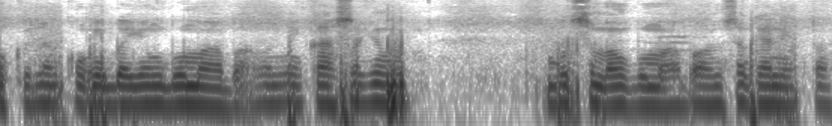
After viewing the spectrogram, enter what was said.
Okay lang kung iba yung bumabaon. Eh, kaso yung boots mo ang bumabaon sa ganito.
